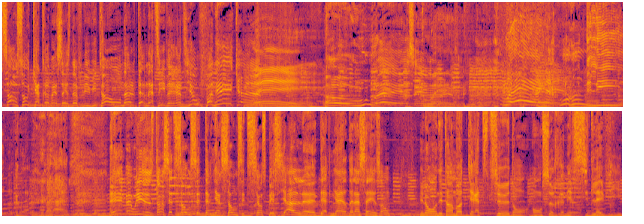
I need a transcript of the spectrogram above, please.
Sauce au 96.9 Louis Vuitton, alternative radiophonique. Ouais. Oh ouais, c'est ouais. Ouais. Délire. Malade. Eh ben oui, dans cette sauce, cette dernière sauce, édition spéciale, euh, dernière de la saison. Et là, on est en mode gratitude, on, on se remercie de la vie,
